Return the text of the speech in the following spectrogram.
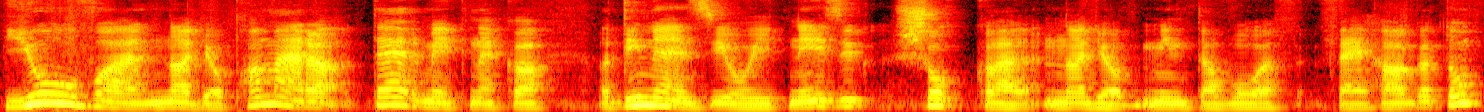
jóval nagyobb. Ha már a terméknek a, a dimenzióit nézzük, sokkal nagyobb, mint a Wolf fejhallgató.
